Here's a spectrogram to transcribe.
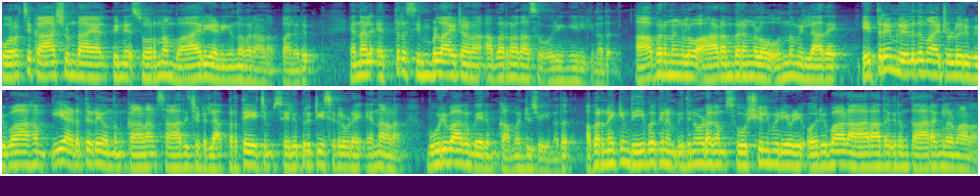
കുറച്ച് കാശുണ്ടായാൽ പിന്നെ സ്വർണം വാരി അണിയുന്നവരാണ് പലരും. എന്നാൽ എത്ര സിമ്പിളായിട്ടാണ് അപർണദാസ് ഒരുങ്ങിയിരിക്കുന്നത്. ആഭരണങ്ങളോ ആഡംബരങ്ങളോ ഒന്നുമില്ലാതെ ഇത്രയും ലളിതമായിട്ടുള്ള ഒരു വിവാഹം ഈ അടുത്തിടെ ഒന്നും കാണാൻ സാധിച്ചിട്ടില്ല. പ്രത്യേകിച്ചും സെലിബ്രിറ്റീസുകളുടെ എന്നാണ് ഭൂരിഭാഗം പേരും കമന്റ് ചെയ്യുന്നത്. അപർണയ്ക്കും ദീപകിനും ഇതിനോടകം സോഷ്യൽ മീഡിയ വഴി ഒരുപാട് ആരാധകരും താരങ്ങളുമാണ്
